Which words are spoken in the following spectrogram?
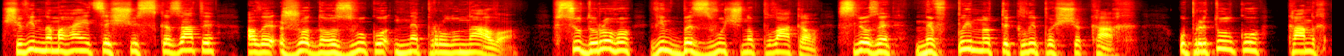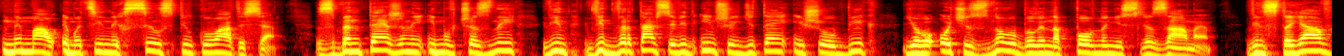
що він намагається щось сказати, але жодного звуку не пролунало. Всю дорогу він беззвучно плакав, сльози невпинно текли по щоках. У притулку Канг не мав емоційних сил спілкуватися. Збентежений і мовчазний, він відвертався від інших дітей і йшов у бік, його очі знову були наповнені сльозами. Він стояв,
